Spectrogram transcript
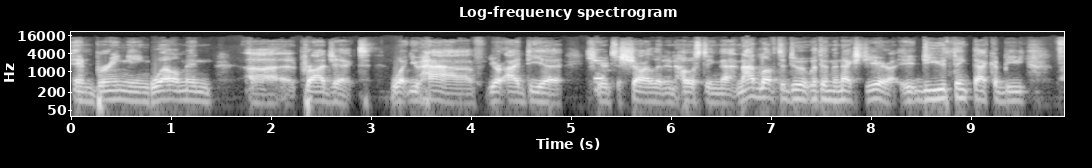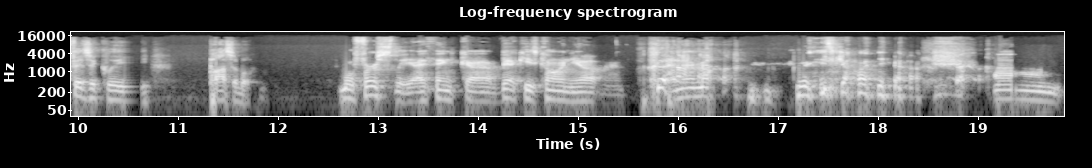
in bringing Wellmen uh, Project what you have, your idea here to Charlotte and hosting that. And I'd love to do it within the next year. Do you think that could be physically possible? Well, firstly, I think uh, Vic, he's calling you up, man. he's calling you up. Um,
